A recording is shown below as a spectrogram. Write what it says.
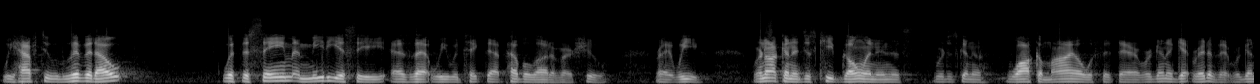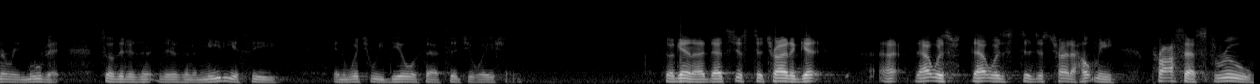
We have to live it out with the same immediacy as that we would take that pebble out of our shoe, right? We, we're not going to just keep going and we're just going to walk a mile with it there. We're going to get rid of it. We're going to remove it so that there's, a, there's an immediacy in which we deal with that situation. So again, that's just to try to get uh, that was that was to just try to help me process through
